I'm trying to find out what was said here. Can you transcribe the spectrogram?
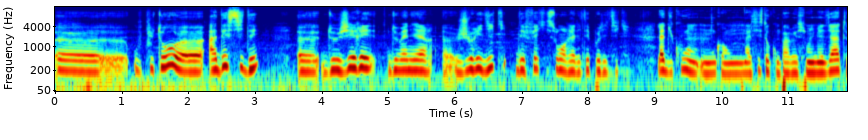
euh, ou plutôt à décider de gérer de manière juridique des faits qui sont en réalité politiques. Là du coup quand on assiste aux comparutions immédiates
